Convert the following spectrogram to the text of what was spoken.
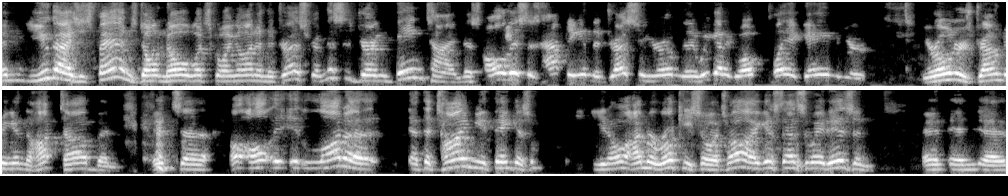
and you guys as fans don't know what's going on in the dressing room. This is during game time. This all this is happening in the dressing room. And then we got to go out and play a game, and your your owner's drowning in the hot tub, and it's uh, all it, a lot of at the time you think is, you know, I'm a rookie, so it's well, I guess that's the way it is, and and and uh,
